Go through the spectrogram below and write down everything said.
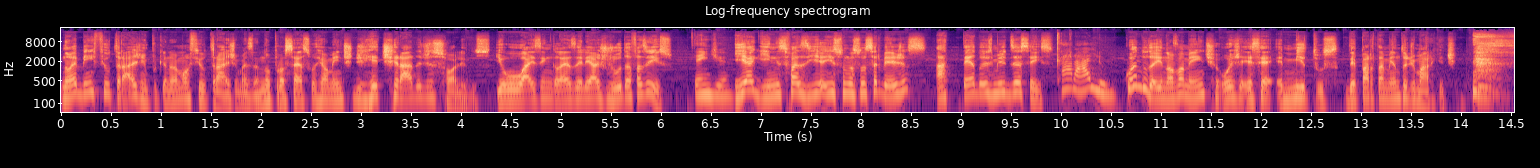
não é bem filtragem, porque não é uma filtragem, mas é no processo realmente de retirada de sólidos. E o Isinglass ele ajuda a fazer isso. Entendi. E a Guinness fazia isso nas suas cervejas até 2016. Caralho. Quando daí, novamente, hoje esse é, é mitos, departamento de marketing.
